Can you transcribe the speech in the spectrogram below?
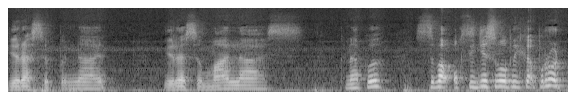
dia rasa penat, dia rasa malas. Kenapa? Sebab oksigen semua pergi kat perut.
